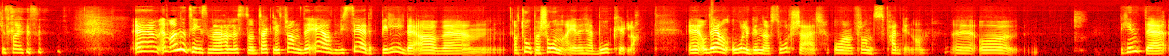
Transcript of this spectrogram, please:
Ikke sant. Em, en annen ting som jeg har lyst til å trekke litt fram, det er at vi ser et bilde av, um, av to personer i denne bokhylla. Eh, og det er han Ole Gunnar Solskjær og han Frans Ferdinand. Eh, og hintet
